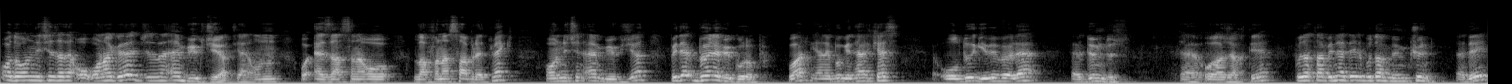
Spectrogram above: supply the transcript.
O da onun için zaten ona göre zaten en büyük cihat. Yani onun o ezasına, o lafına sabretmek onun için en büyük cihat. Bir de böyle bir grup var. Yani bugün herkes olduğu gibi böyle e, dümdüz e, olacak diye. Bu da tabii ne değil? Bu da mümkün e, değil.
